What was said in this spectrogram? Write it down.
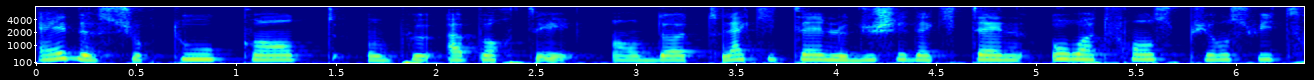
aide, surtout quand on peut apporter en dot l'Aquitaine, le duché d'Aquitaine au roi de France, puis ensuite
